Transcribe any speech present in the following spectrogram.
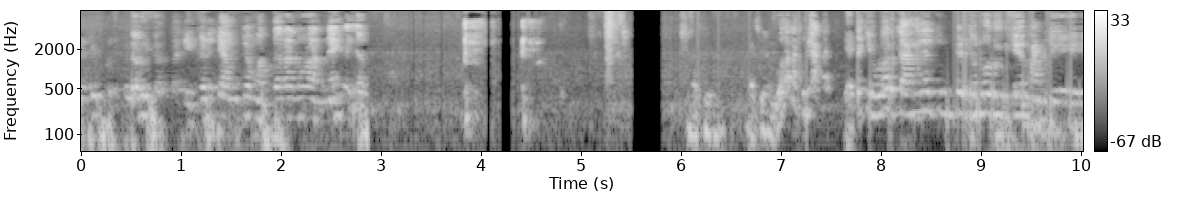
प्रश्न शकतात इकडच्या आमच्या मतदारांवर अन्याय कशा बरं, तुम्ही आता याच्यात एवढं चांगलं तुमच्यासमोर विषय मांडले.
